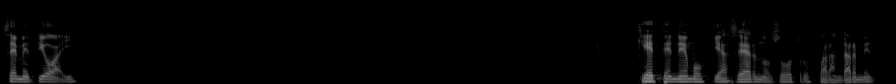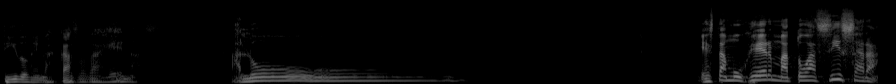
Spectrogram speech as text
se metió ahí. ¿Qué tenemos que hacer nosotros para andar metidos en las casas ajenas? Aló. Esta mujer mató a Císara.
